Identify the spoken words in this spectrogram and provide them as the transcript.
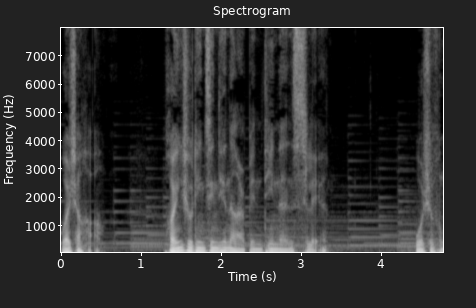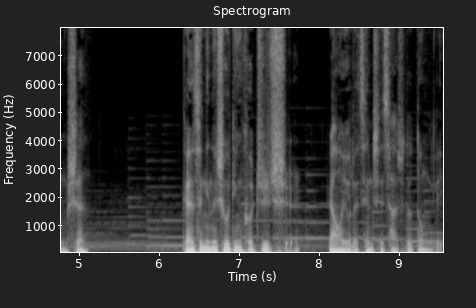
晚上好，欢迎收听今天的耳边低喃系列。我是冯生，感谢您的收听和支持，让我有了坚持下去的动力。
